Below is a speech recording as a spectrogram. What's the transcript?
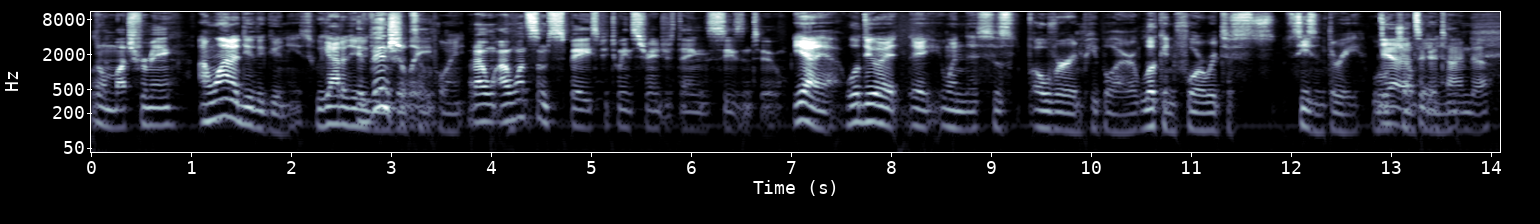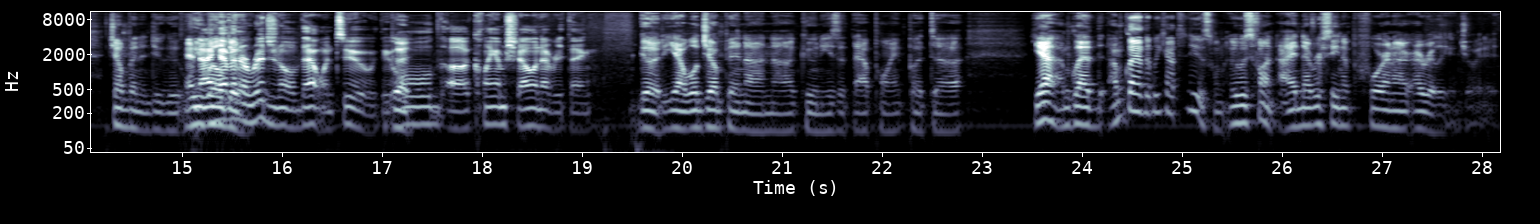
little much for me. I want to do the Goonies. We got to do the Eventually, Goonies at some point. but I, I want some space between Stranger Things season two. Yeah, yeah. We'll do it eh, when this is over and people are looking forward to s- season three. We'll Yeah, jump that's a in good time to- jump in and do good. And we I have an it. original of that one too, the Good. old uh, clamshell and everything. Good. Yeah, we'll jump in on uh, Goonies at that point. But uh, yeah, I'm glad. I'm glad that we got to do this one. It was fun. I had never seen it before, and I, I really enjoyed it.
